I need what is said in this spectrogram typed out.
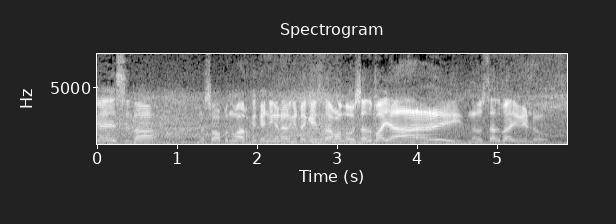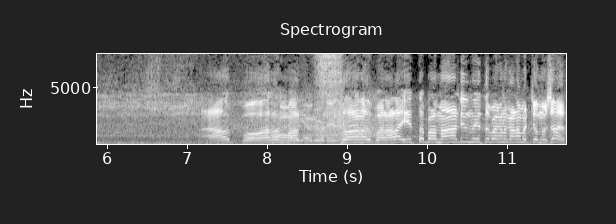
കേസ് സിതാ ഷോപ്പിൽ നിന്ന് വർക്ക് കഴിഞ്ഞ് ഇങ്ങനെ ഇറങ്ങിയിട്ട കേസ് നമ്മൾ നൗസാദ് ഭായ്. ആയ് നൗസാദ് ഭായ് വീണ്ടും. ആ പോറ പറ. ഈത്തപ്പഴ നാട്ടിൽ നിന്ന് ഈത്തപ്പഴ അങ്ങനെ കാണാൻ പറ്റുമോ നൗഷാദ്?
